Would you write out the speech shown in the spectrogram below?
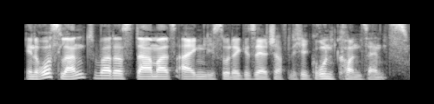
in Russland war das damals eigentlich so der gesellschaftliche Grundkonsens.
